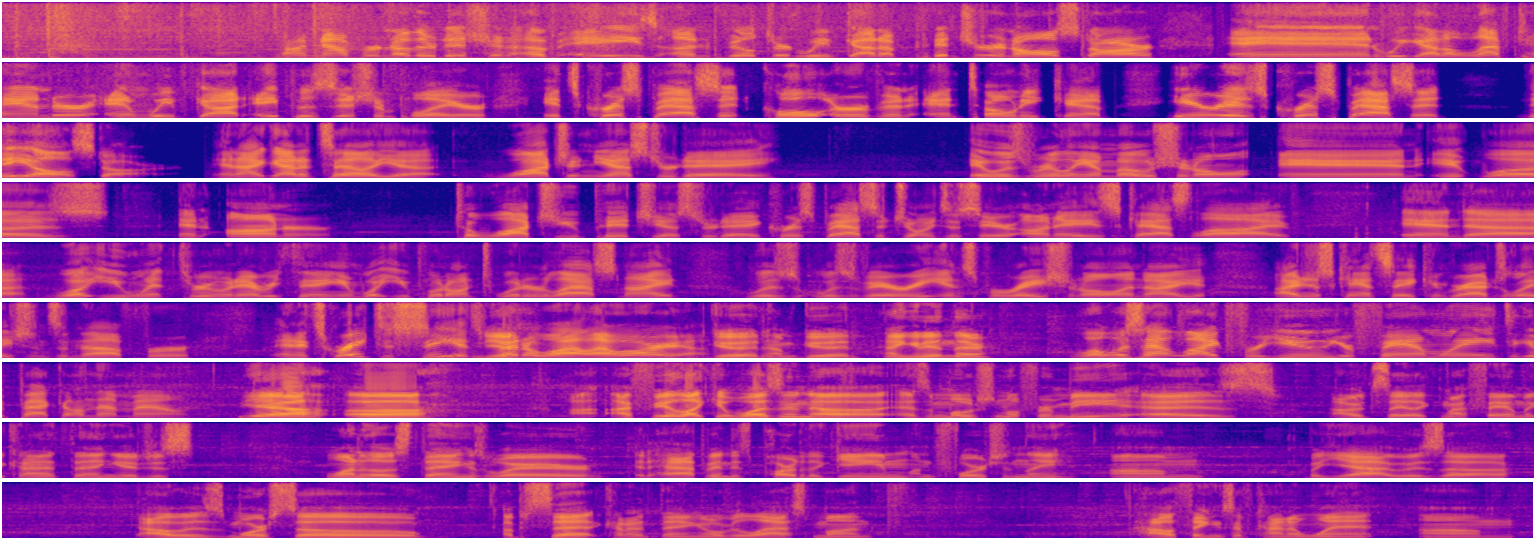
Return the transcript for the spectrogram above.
Time now for another edition of A's Unfiltered. We've got a pitcher, an All Star, and we got a left-hander, and we've got a position player. It's Chris Bassitt, Cole Irvin, and Tony Kemp. Here is Chris Bassitt, the All Star. And I got to tell you, watching yesterday, it was really emotional, and it was an honor to watch you pitch yesterday. Chris Bassitt joins us here on A's Cast Live. And uh, what you went through and everything and what you put on Twitter last night was was very inspirational and I I just can't say congratulations enough for and it's great to see. It's Yeah. been a while. How are you? Good. I'm good. Hanging in there. What was that like for you, your family, to get back on that mound? Yeah. Uh, I I feel like it wasn't uh, as emotional for me as I would say like my family kind of thing. It just one of those things where it happened. It's part of the game, unfortunately. Um, but yeah, it was. Uh, I was more so upset kind of thing over the last month. How things have kind of went. Um,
